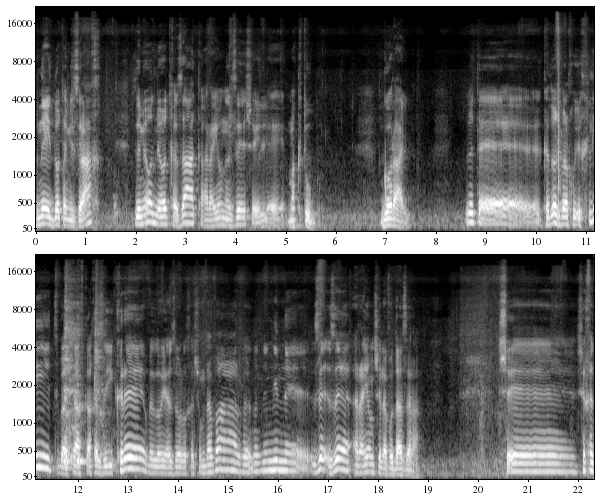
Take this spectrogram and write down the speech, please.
בני עדות המזרח זה מאוד מאוד חזק הרעיון הזה של אה, מכתוב, גורל. זאת אומרת, קדוש ברוך הוא החליט, ועכשיו ככה זה יקרה, ולא יעזור לך שום דבר, ומין, זה, זה הרעיון של עבודה זרה. ש... שחד...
